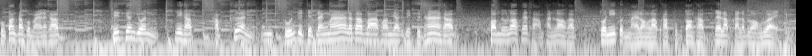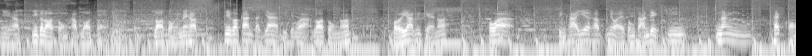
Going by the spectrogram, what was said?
ถูกต้องตามกฎหมายนะครับชนิดเครื่องยนต์นี่ครับ ขับเคลื่อน 0.7 แรงม้า แล้วก็บาร์ความยาว 11.5 ครับ ความเร็วรอบแค่ 3,000 รอบครับ ตัวนี้กฎหมายรองรับครับ ถูกต้องครับ ได้รับการรับรองด้วย นี่ครับ นี่ก็รอส่งครับ รอส่ง รอส่งเห็นไหมครับ นี่ก็การตัดหญ้าสีจังหวะรอส่งเนาะขออนุญาตไม่แก่เนาะเพราะว่าสินค้าเยอะครับ ไม่ไหวสงสารเด็กนั่งแพ็คของ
